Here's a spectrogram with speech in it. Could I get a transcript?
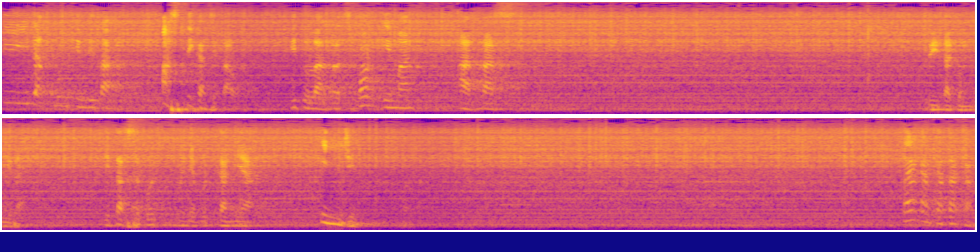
tidak mungkin ditahan. Pasti kasih tahu. Itulah respon iman atas berita gembira. Kita sebut menyebutkannya Injil. Saya akan katakan,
